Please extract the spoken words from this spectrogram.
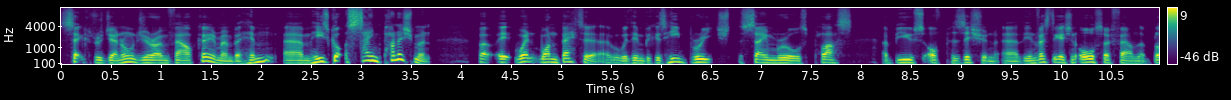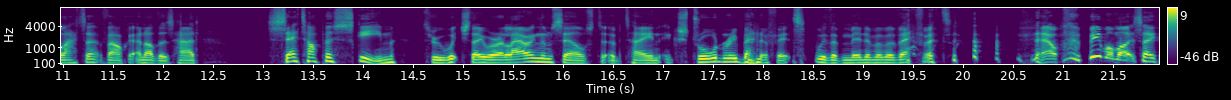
Secretary General Jerome Valcke, you remember him? Um, he's got the same punishment, but it went one better with him because he breached the same rules plus abuse of position. Uh, the investigation also found that Blatter, Valcke, and others had set up a scheme through which they were allowing themselves to obtain extraordinary benefits with a minimum of effort. now, people might say,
